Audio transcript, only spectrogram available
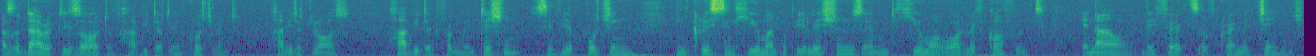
as a direct result of habitat encroachment, habitat loss, habitat fragmentation, severe poaching, increasing human populations and human-wildlife conflict, and now the effects of climate change.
